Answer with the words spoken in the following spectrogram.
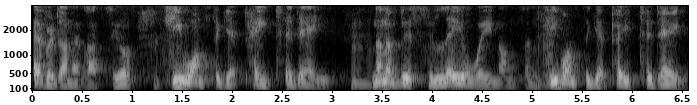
ever done at Lazio. He wants to get paid today. None of this layaway nonsense. He wants to get paid today.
